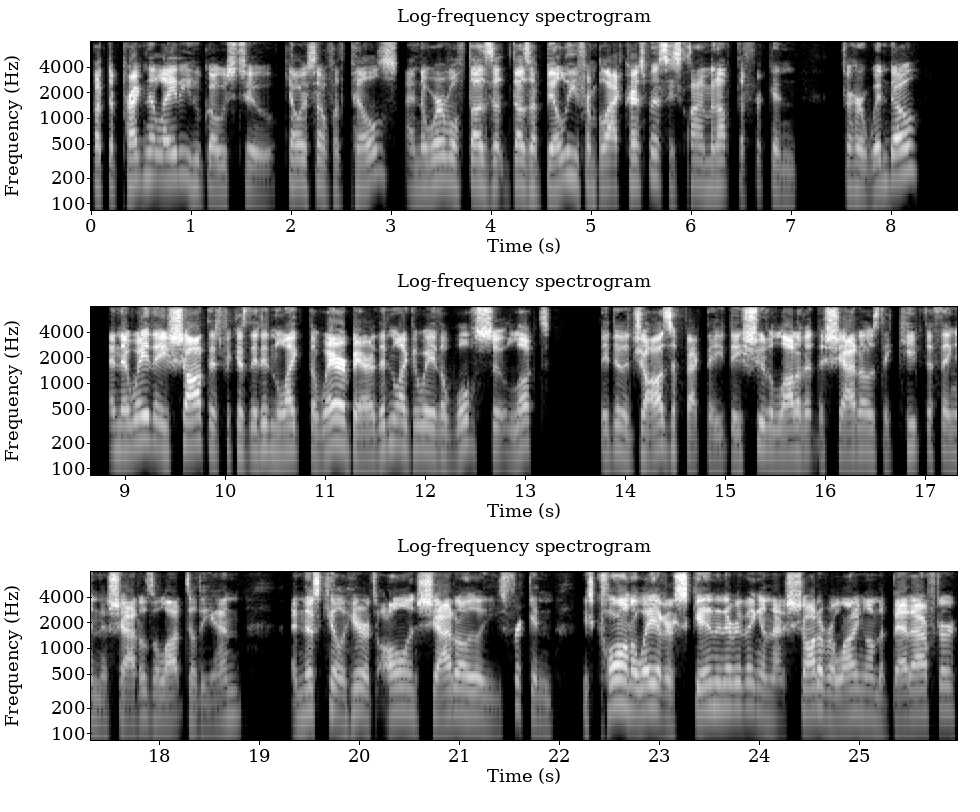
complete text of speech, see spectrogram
But the pregnant lady who goes to kill herself with pills and the werewolf does a, does a Billy from Black Christmas. He's climbing up the freaking to her window and the way they shot this because they didn't like the werebear, they didn't like the way the wolf suit looked. They did a Jaws effect. They they shoot a lot of it the shadows. They keep the thing in the shadows a lot till the end. And this kill here, it's all in shadow. He's freaking he's clawing away at her skin and everything. And that shot of her lying on the bed after,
